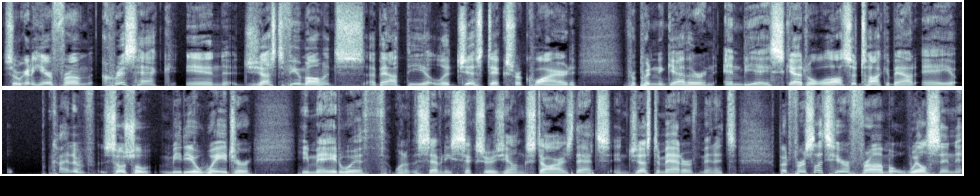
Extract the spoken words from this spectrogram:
So we're going to hear from Chris Heck in just a few moments about the logistics required for putting together an NBA schedule. We'll also talk about a kind of social media wager he made with one of the 76ers young stars. That's in just a matter of minutes. But first, let's hear from Wilson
